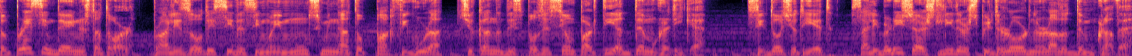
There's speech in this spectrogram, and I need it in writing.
Të presim deri në shtator, pra Alizoti shihet si më i mundshmi nga ato pak figura që ka në dispozicion partia demokratike. Sido që të jetë, Sali Berisha është lider shpirtëror në radhët demokrate,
